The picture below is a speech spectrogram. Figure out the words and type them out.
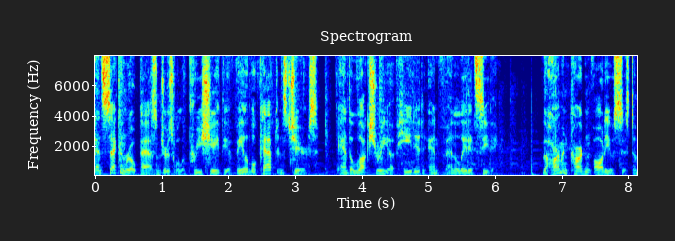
And second row passengers will appreciate the available captain's chairs and the luxury of heated and ventilated seating. The Harman Kardon audio system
